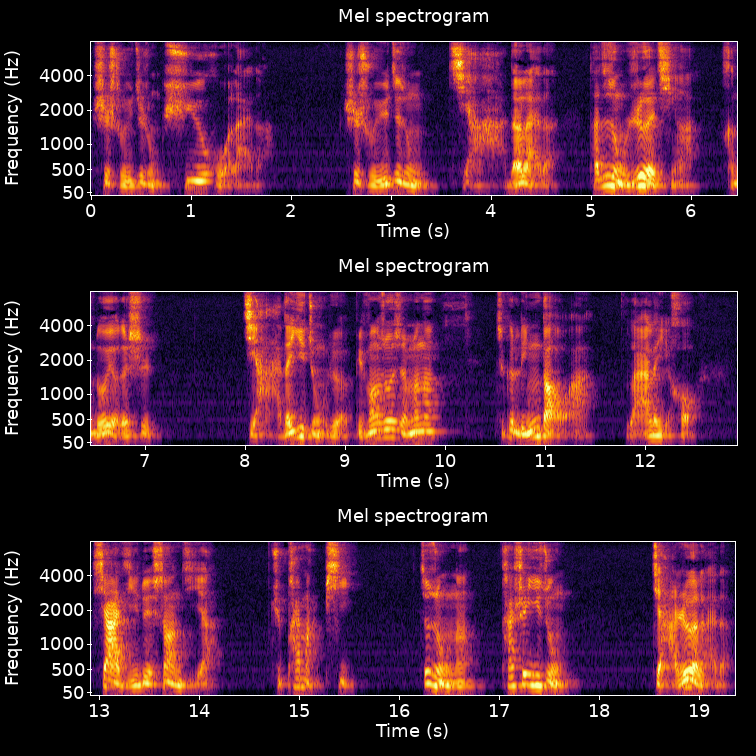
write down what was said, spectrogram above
是属于这种虚火来的，是属于这种假的来的。他这种热情啊，很多有的是假的一种热。比方说什么呢？这个领导啊来了以后，下级对上级啊去拍马屁，这种呢，它是一种假热来的。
